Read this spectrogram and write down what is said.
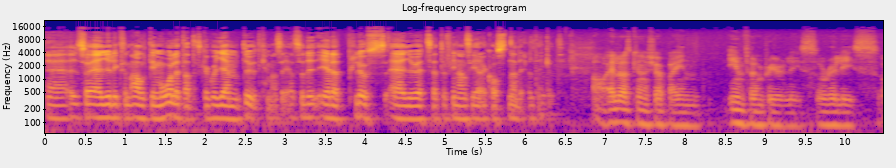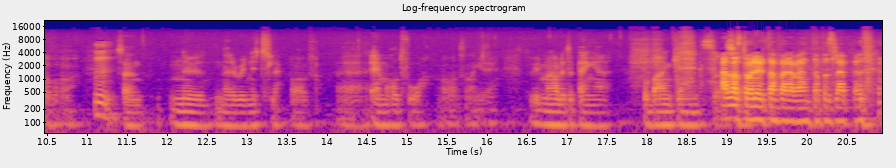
eh, så är ju liksom alltid målet att det ska gå jämnt ut kan man säga. Så det, ert plus är ju ett sätt att finansiera kostnader helt enkelt. Ja, eller att kunna köpa in inför en pre-release och release och Mm. sen nu när det blir nytt släpp av eh, MH2 och sådana grejer. Då vill man ha lite pengar på banken. Så, Alla så- står utanför och väntar på släppet.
